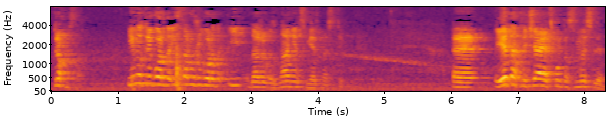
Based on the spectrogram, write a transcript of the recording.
В трех местах. И внутри города, и снаружи города, и даже в изгнании в смертности. Э, и это отличает в каком-то смысле.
